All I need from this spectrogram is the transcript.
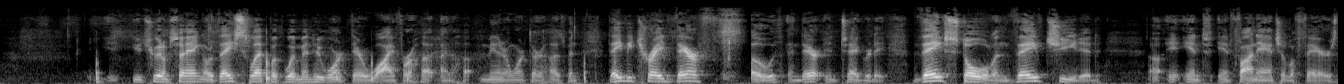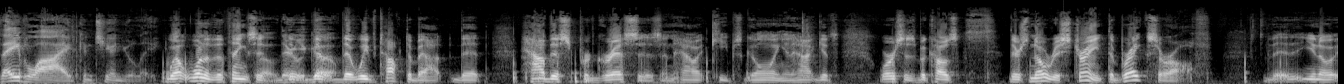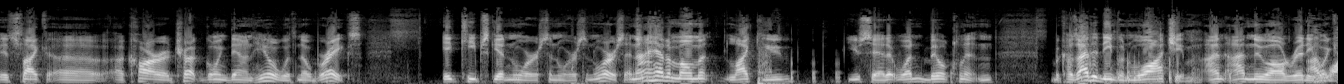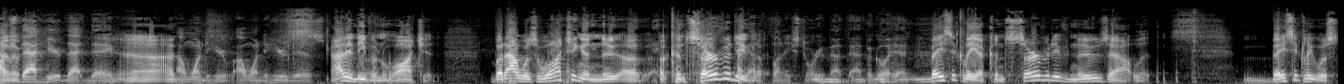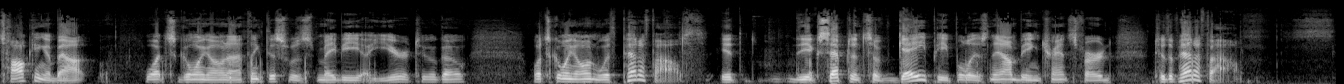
You, you see what I'm saying? Or they slept with women who weren't their wife or hu- uh, men who weren't their husband. They betrayed their oath and their integrity. They've stolen. They've cheated uh, in in financial affairs. They've lied continually. Well, one of the things that, so that, that, that, we've talked about that how this progresses and how it keeps going and how it gets worse is because there's no restraint. The brakes are off. The, you know, it's like a, a car or a truck going downhill with no brakes. It keeps getting worse and worse and worse. And I had a moment like you you said it wasn't Bill Clinton because I didn't even watch him. I, I knew already I what watched kind of that here that day. Uh, I, I, wanted to hear. I wanted to hear this. I didn't even watch it, but I was watching a new a, a conservative. I got a funny story about that, but go ahead. Basically, a conservative news outlet basically was talking about what's going on. I think this was maybe a year or two ago. What's going on with pedophiles? It the acceptance of gay people is now being transferred to the pedophile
